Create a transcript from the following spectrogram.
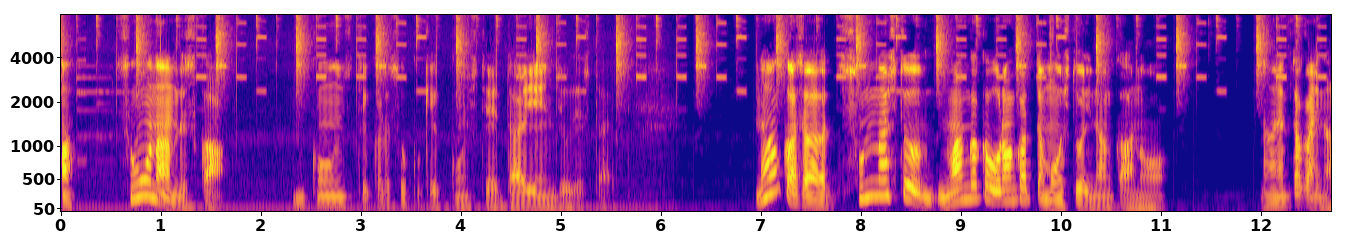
あ、そうなんですか。離婚してから即結婚して大炎上でしたい。なんかさ、そんな人、漫画家おらんかった？もう一人、なんかあの、なんやったかいな。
